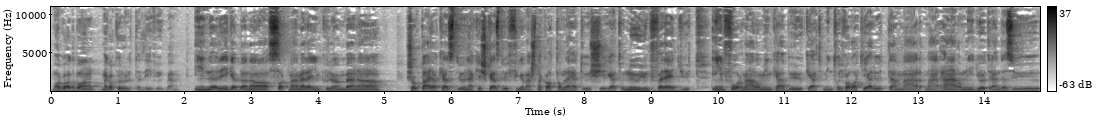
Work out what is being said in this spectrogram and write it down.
Magadban, meg a körülötted lévőkben. Én régebben a szakmám elején különben Sok pályakezdőnek és kezdőfilmesnek adtam lehetőséget, hogy nőjünk fel együtt. Én formálom inkább őket, mint hogy valaki előttem már, már 3-4-5 rendező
